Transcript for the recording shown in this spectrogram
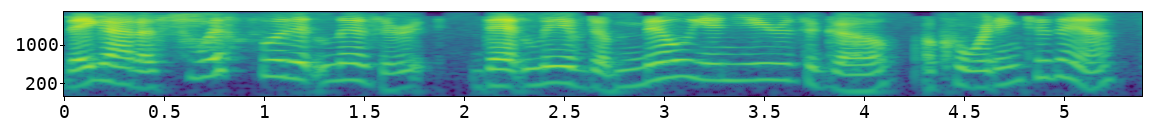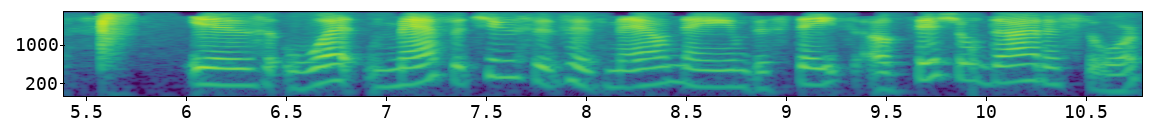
They got a swift-footed lizard that lived a million years ago, according to them, is what Massachusetts has now named the state's official dinosaur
